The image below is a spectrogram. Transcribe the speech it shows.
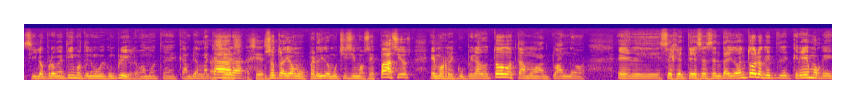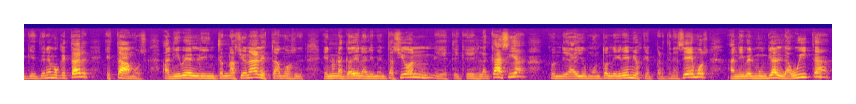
si lo prometimos tenemos que cumplirlo, vamos a tener que cambiar la cara. Nosotros habíamos perdido muchísimos espacios, hemos recuperado todo, estamos actuando el CGT 62, en todo lo que creemos que, tenemos que estar, estamos. A nivel internacional estamos en una cadena de alimentación este, que es la CASIA, donde hay un montón de gremios que pertenecemos. A nivel mundial la UITA,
